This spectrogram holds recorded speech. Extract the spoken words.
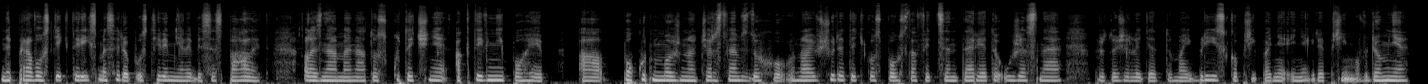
nepravosti, kterých jsme se dopustili, měly by se spálit. Ale znamená to skutečně aktivní pohyb a pokud možno čerstvém vzduchu. No je všude teď spousta fit center, je to úžasné, protože lidé to mají blízko, případně i někde přímo v domě,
